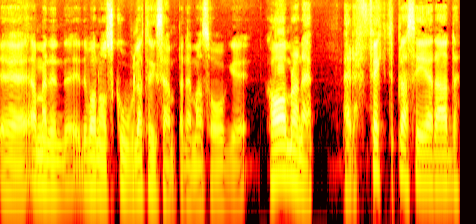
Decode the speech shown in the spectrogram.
eh, ja, men det, det var någon skola till exempel där man såg eh, kameran är perfekt placerad,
